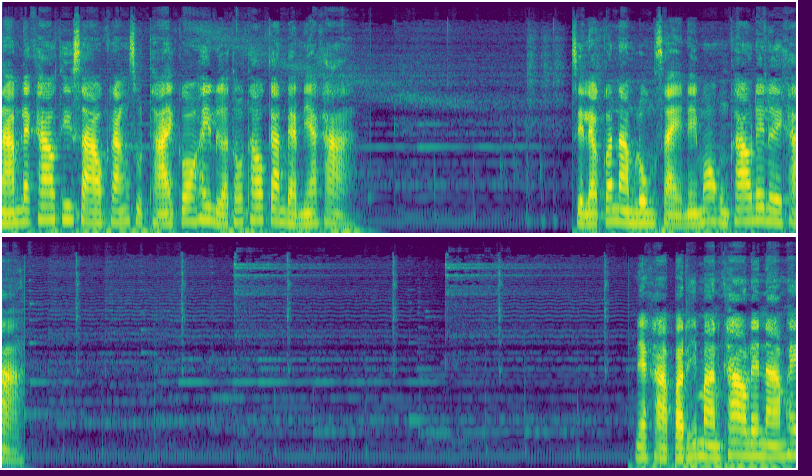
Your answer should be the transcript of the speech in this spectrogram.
น้ำและข้าวที่ซาวครั้งสุดท้ายก็ให้เหลือเท่าๆกันแบบนี้ค่ะ เสร็จแล้วก็นำลงใส่ในหม้อหุงข้าวได้เลยค่ะ เนี่ยค่ะ ปริมาณข้าวและน้ำให้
